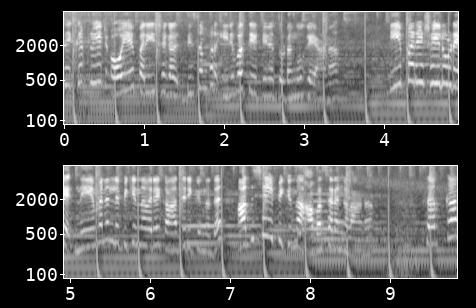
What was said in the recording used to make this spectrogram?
സെക്രട്ടേറിയറ്റ് ഒ എ പരീക്ഷകൾ ഡിസംബർ ഇരുപത്തിയെട്ടിന് തുടങ്ങുകയാണ്. ഈ പരീക്ഷയിലൂടെ നിയമനം ലഭിക്കുന്നവരെ കാത്തിരിക്കുന്നത് അതിശയിപ്പിക്കുന്ന അവസരങ്ങളാണ്. സർക്കാർ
